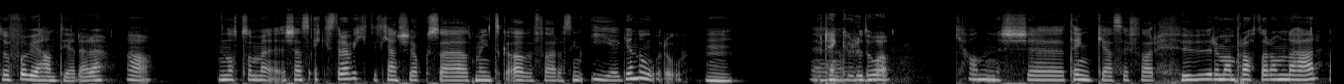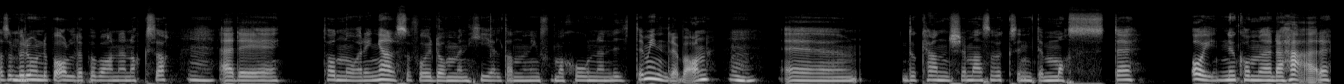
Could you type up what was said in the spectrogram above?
Då får vi hantera det. ja. Något som känns extra viktigt kanske också är att man inte ska överföra sin egen oro. Mm. Hur tänker du då? Kanske tänka sig för hur man pratar om det här. Alltså Mm. beroende på ålder på barnen också. Mm. Är det tonåringar så får ju de en helt annan information än lite mindre barn. Mm. Eh, då kanske man som vuxen inte måste oj nu kommer det här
